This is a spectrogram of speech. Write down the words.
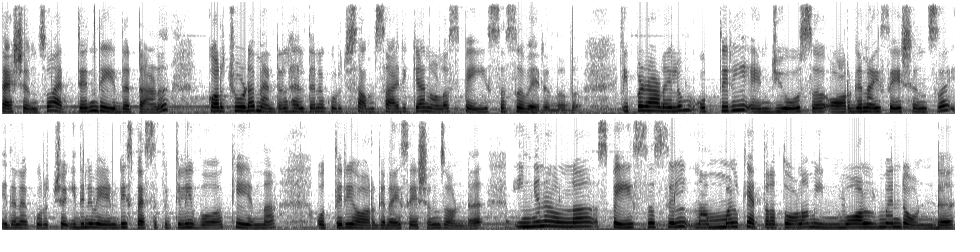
സെഷൻസോ അറ്റൻഡ് ചെയ്തിട്ടാണ് കുറച്ചുകൂടെ മെന്റൽ ഹെൽത്തിനെ കുറിച്ച് സംസാരിക്കാനുള്ള സ്പേസസ് വരുന്നത്. ഇപ്പോഴാണേലും ഒത്തിരി എൻ ജി ഒസ് ഓർഗനൈസേഷൻസ് ഇതിനെക്കുറിച്ച് ഇതിനു വേണ്ടി സ്പെസിഫിക്കലി വർക്ക് ചെയ്യുന്ന ഒത്തിരി ഓർഗനൈസേഷൻസ് ഉണ്ട്. ഇങ്ങനെയുള്ള സ്പേസസിൽ നമ്മൾക്ക് എത്രത്തോളം ഇൻവോൾവ്മെന്റ് ഉണ്ട്?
